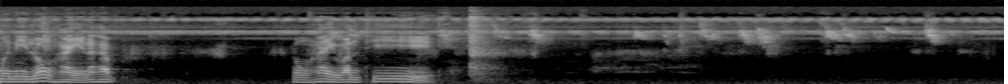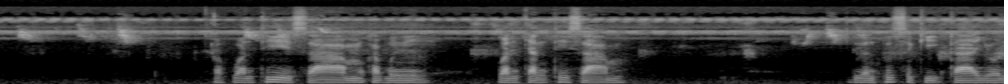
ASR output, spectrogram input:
มือนี้ลงให้นะครับ ลงให้วันที่กับวันที่สามครับมือนี้วันจันทร์ที่สามเดือนพฤศจิกายน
